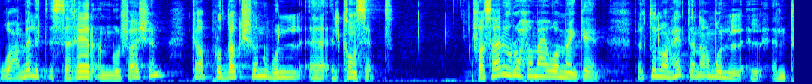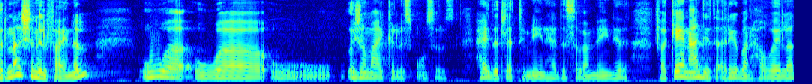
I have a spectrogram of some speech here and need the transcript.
وعملت الصغير إنه ال fashion ك production وال concept فصاروا يروحوا معي وين ما كان. قلت لهم هيك نعمل ال international final و و واجا معي كل ال sponsors هيدا 3 ملايين هيدا 7 ملايين هيدا. فكان عندي تقريبا حوالي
